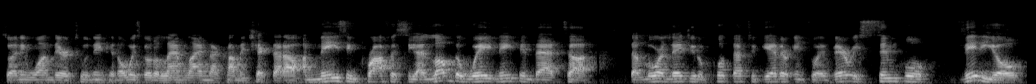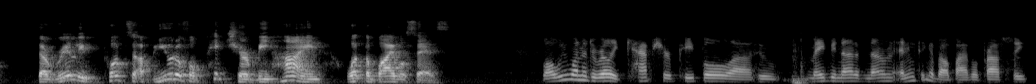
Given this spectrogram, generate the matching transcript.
So anyone there tuning in can always go to lamblion.com and check that out. Amazing prophecy. I love the way, Nathan, that uh, the Lord led you to put that together into a very simple video that really puts a beautiful picture behind what the Bible says. Well, we wanted to really capture people uh, who maybe not have known anything about Bible prophecy,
